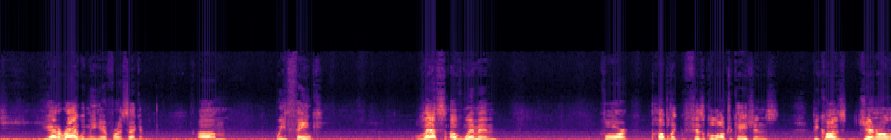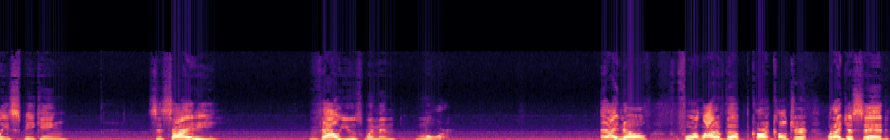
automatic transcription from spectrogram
you got to ride with me here for a second. Um, we think less of women for public physical altercations because, generally speaking, society values women more. And I know for a lot of the current culture, what I just said,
